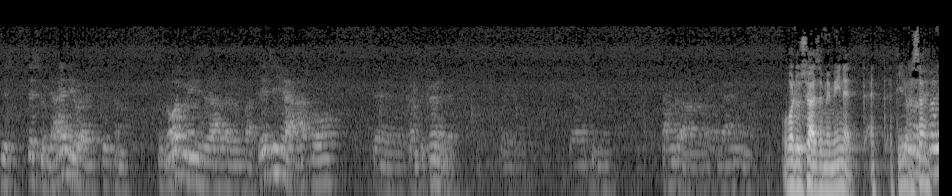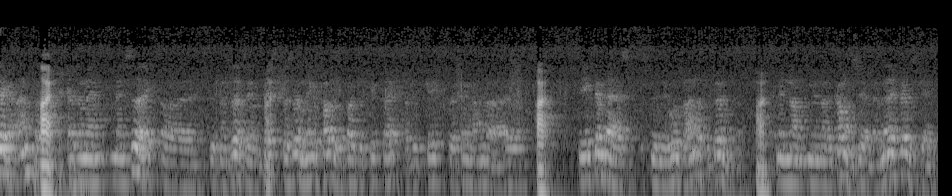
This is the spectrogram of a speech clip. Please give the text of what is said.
det, det som jeg lever af, det som, som vores menighed arbejder ud fra, det er de her ret hårde, øh, konsekvenser. øh, ja, øh, tanker og. Hvor du så altså med mene, at, at, at de. Det pålægger andre. Nej. Altså, man, man sidder ikke, og øh, hvis man sidder til en fest, så sidder man ikke og pålægger folk, du skal ikke drikke, og du skal ikke seng med andre. Altså, Nej, det er ikke dem, der er smidt i hovedet på andre fordømmelser. nej. Men når, men når det kommer til at være med i fællesskabet,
